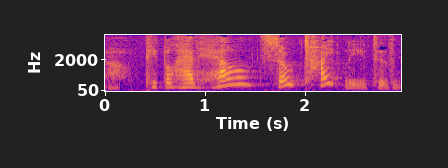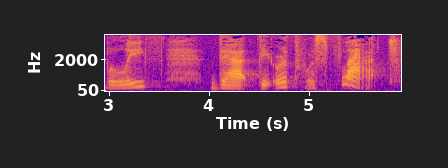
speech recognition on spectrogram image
uh, people had held so tightly to the belief that the earth was flat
